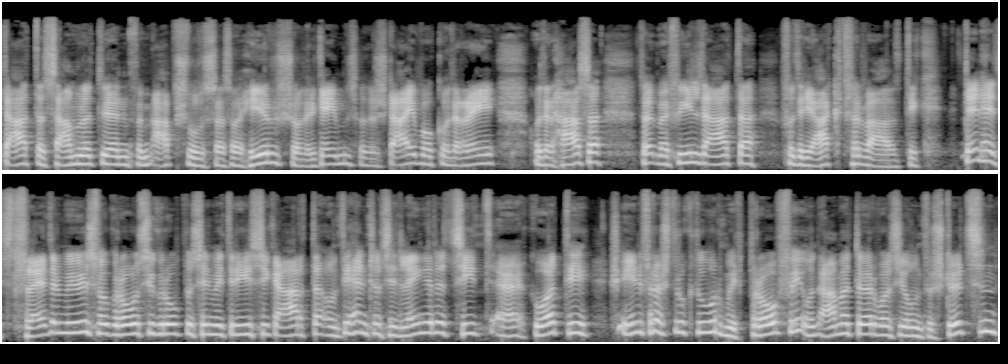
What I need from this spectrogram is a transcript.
Daten sammeln vom Abschuss, also Hirsch oder Gems oder Steinbock oder Reh oder Hase. Da hat man viele Daten von der Jagdverwaltung. Dann hat es die Fledermäuse, die grosse Gruppen sind mit 30 Arten. Und die haben schon seit längerer Zeit eine gute Infrastruktur mit Profi und Amateur, die sie unterstützen.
